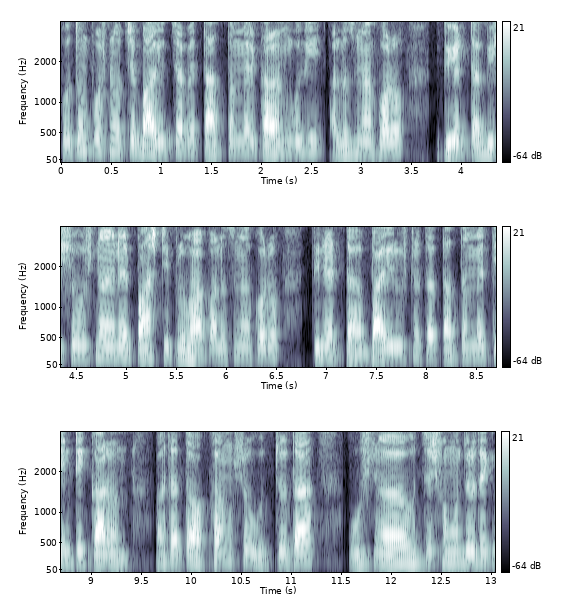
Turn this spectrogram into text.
প্রথম প্রশ্ন হচ্ছে, বায়ুচাপের তারতম্যের কারণগুলি আলোচনা করো। দুইয়েরটা, বিশ্ব উষ্ণায়নের পাঁচটি প্রভাব আলোচনা করো। তিনেরটা, বায়ুর উষ্ণতার তারতম্যের তিনটি কারণ, অর্থাৎ অক্ষাংশ উচ্চতা, উষ্ণ হচ্ছে সমুদ্র থেকে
